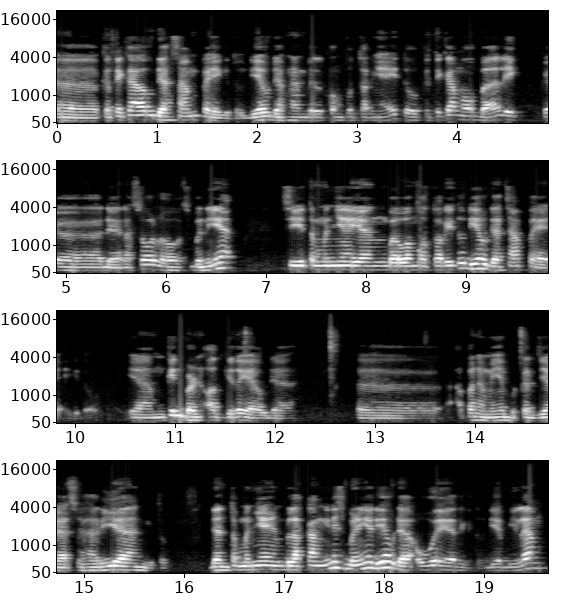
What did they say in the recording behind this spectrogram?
eh, ketika udah sampai gitu dia udah ngambil komputernya itu ketika mau balik ke daerah Solo sebenarnya si temennya yang bawa motor itu dia udah capek gitu ya mungkin burnout gitu ya udah eh, apa namanya bekerja seharian gitu. Dan temennya yang belakang ini sebenarnya dia udah aware gitu. Dia bilang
